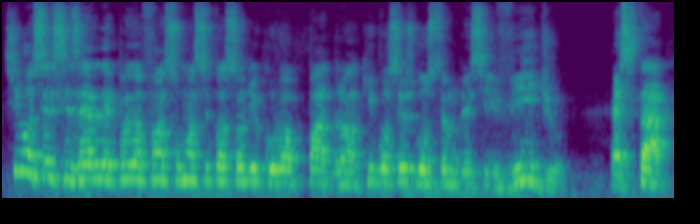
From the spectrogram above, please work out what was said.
Se vocês quiserem, depois eu faço uma situação de curva padrão aqui. Vocês gostando desse vídeo, esta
